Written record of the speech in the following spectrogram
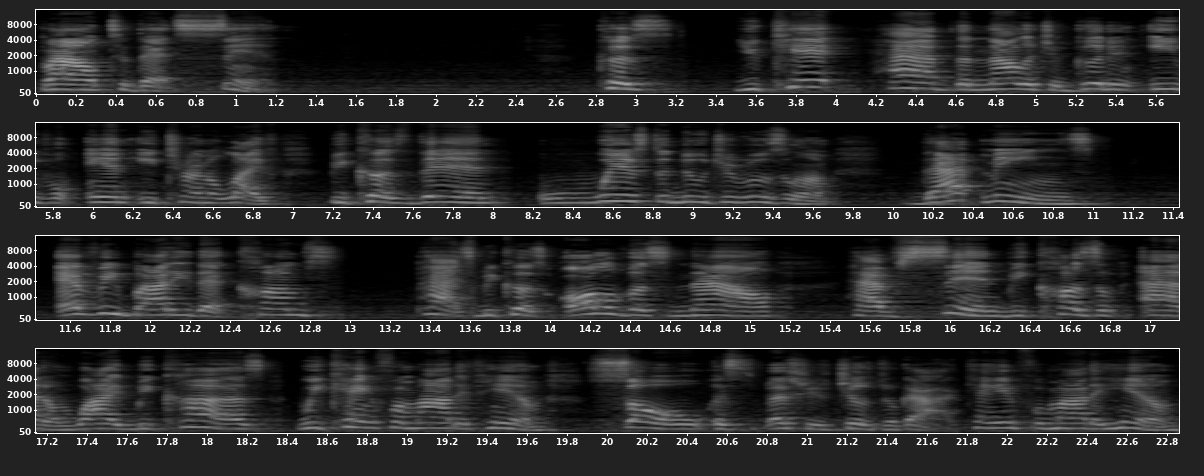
bound to that sin. Because you can't have the knowledge of good and evil and eternal life because then where's the New Jerusalem? That means everybody that comes past because all of us now have sinned because of Adam. Why? Because we came from out of him. So, especially the children of God, came from out of him.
